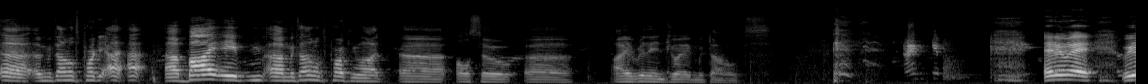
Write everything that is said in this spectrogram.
uh, a McDonald's parking uh, uh, uh, by a uh, McDonald's parking lot. Also, I really enjoy McDonald's. Anyway, we.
